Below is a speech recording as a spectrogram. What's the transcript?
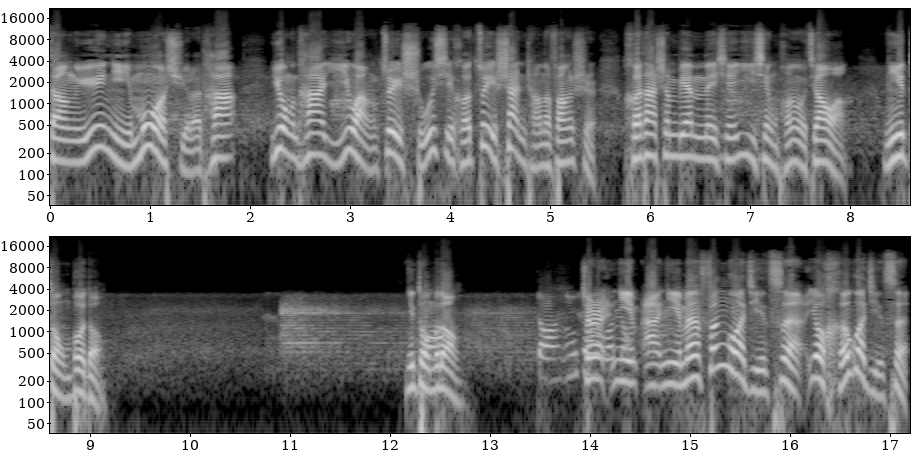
等于你默许了他用他以往最熟悉和最擅长的方式和他身边的那些异性朋友交往，你懂不懂？你懂不懂？懂，您说就是你啊，你们分过几次，又合过几次，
